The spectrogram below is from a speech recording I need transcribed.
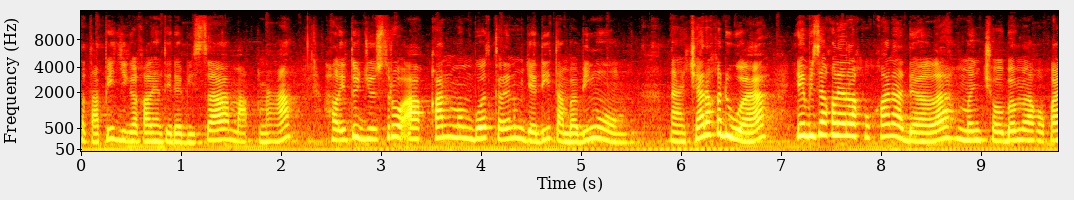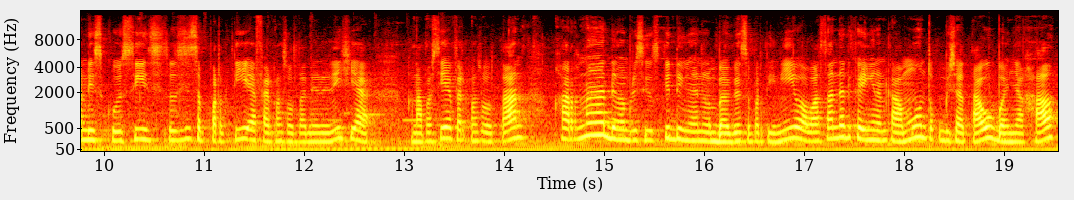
Tetapi jika kalian tidak bisa makna, hal itu justru akan membuat kalian menjadi tambah bingung. Nah, cara kedua yang bisa kalian lakukan adalah mencoba melakukan diskusi institusi seperti FR Konsultan Indonesia. Kenapa sih FR Konsultan? Karena dengan berdiskusi dengan lembaga seperti ini, wawasan dan keinginan kamu untuk bisa tahu banyak hal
